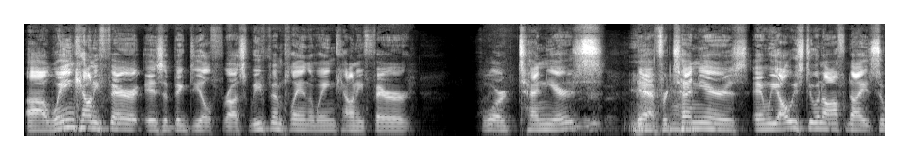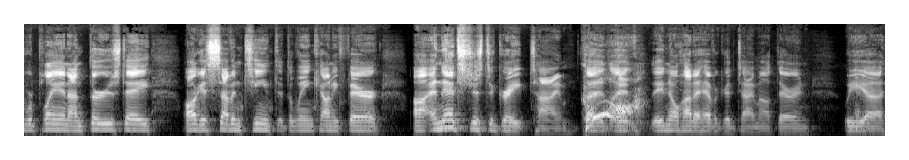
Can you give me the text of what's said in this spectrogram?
uh, Wayne County Fair is a big deal for us. We've been playing the Wayne County Fair for 10 years. Yeah, for 10 years. And we always do an off night. So we're playing on Thursday, August 17th at the Wayne County Fair. Uh, and that's just a great time. Cool. They, they- they know how to have a good time out there. And we, uh,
